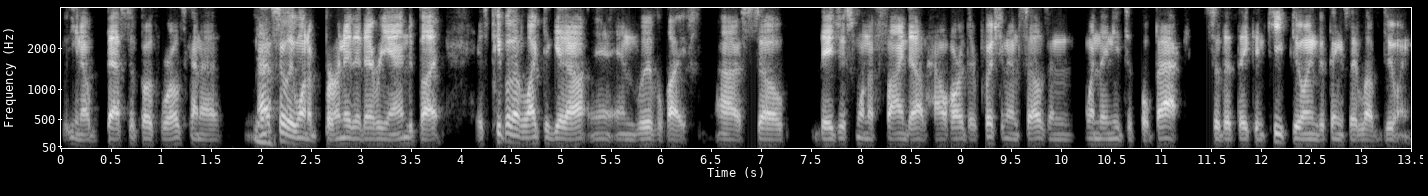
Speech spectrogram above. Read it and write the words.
you know best of both worlds kind of not necessarily want to burn it at every end but it's people that like to get out and, and live life uh, so they just want to find out how hard they're pushing themselves and when they need to pull back so that they can keep doing the things they love doing.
